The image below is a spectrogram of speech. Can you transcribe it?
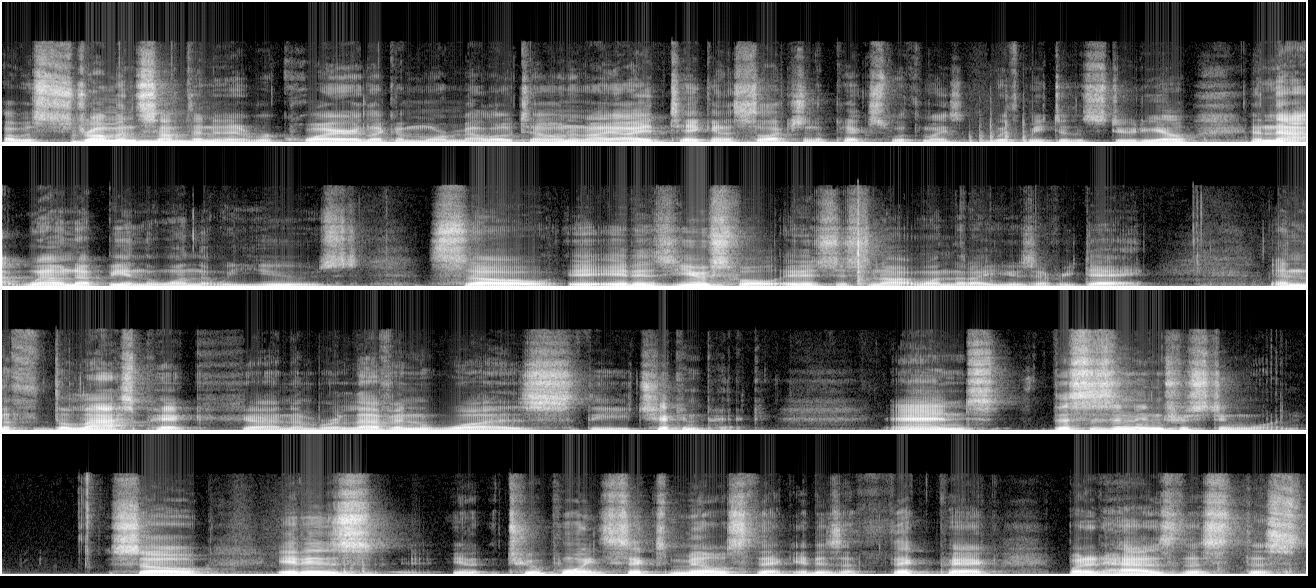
I was strumming something, and it required like a more mellow tone. And I, I had taken a selection of picks with my with me to the studio, and that wound up being the one that we used. So it, it is useful. It is just not one that I use every day. And the the last pick, uh, number eleven, was the chicken pick, and this is an interesting one. So it is you know, 2.6 mils thick. It is a thick pick, but it has this this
